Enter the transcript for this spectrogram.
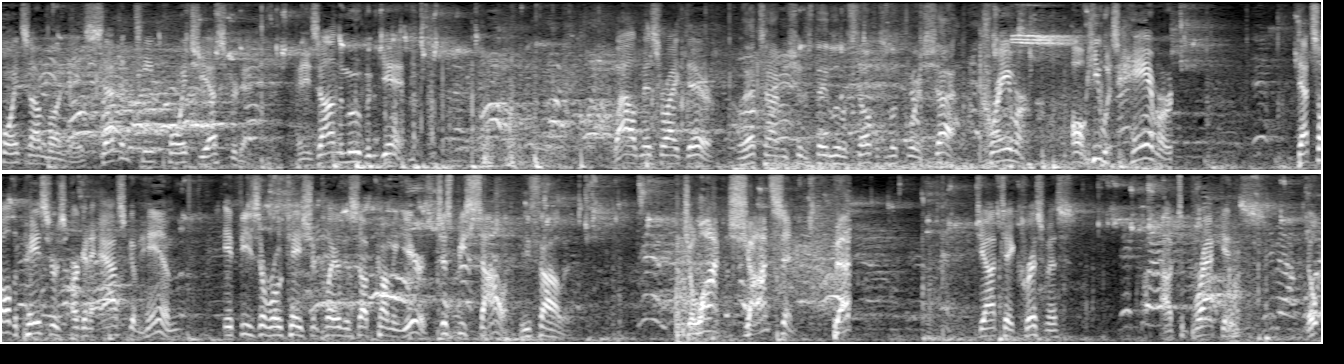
points on Monday, 17 points yesterday. And he's on the move again. Wild miss right there. Well, that time he should have stayed a little selfish and looked for a shot. Kramer. Oh, he was hammered. That's all the Pacers are going to ask of him if he's a rotation player this upcoming year. Just be solid. Be solid. JaJuan Johnson. Bet. Dionte Christmas out to Brackens. Nope.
